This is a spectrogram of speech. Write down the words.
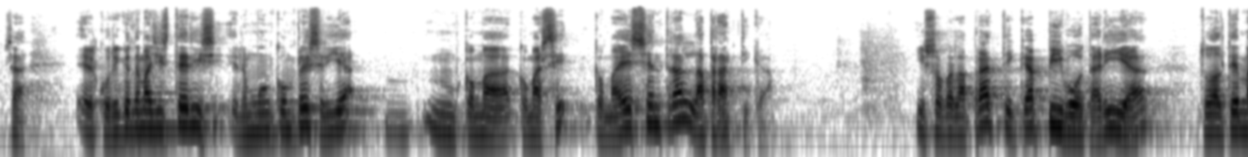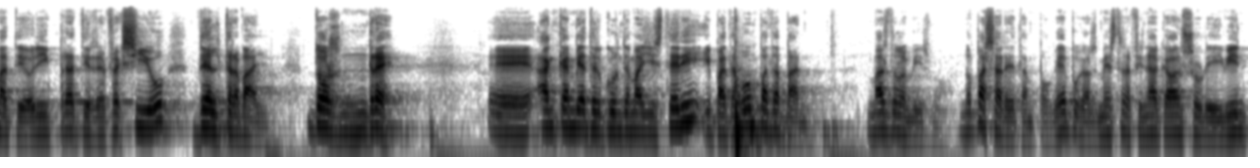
O sigui, el currículum de magisteri en un món complex seria mm, com a, com a, com a eix central la pràctica. I sobre la pràctica pivotaria tot el tema teòric, pràctic, reflexiu del treball. Doncs res, eh, han canviat el curs de magisteri i patapum, patapant, més de lo mismo. No passa res tampoc, eh, perquè els mestres al final acaben sobrevivint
